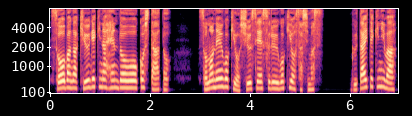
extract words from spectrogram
相場が急激な変動を起こした後、その値動きを修正する動きを指します。具体的には、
